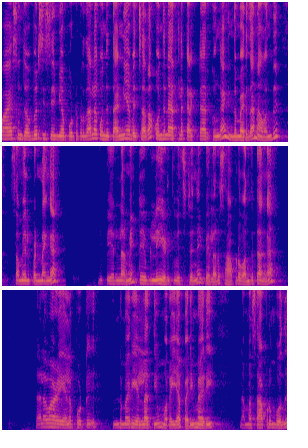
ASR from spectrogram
பாயசம் ஜவ்வரிசி சேமியா போட்டுக்கிறதால கொஞ்சம் தண்ணியாக வச்சாதான் கொஞ்சம் நேரத்தில் கரெக்டாக இருக்குங்க. இந்த மாதிரி தான் நான் வந்து சமையல் பண்ணேங்க. இப்போ எல்லாமே டேபிள்லேயும் எடுத்து வச்சுட்டேங்க. இப்போ எல்லோரும் சாப்பிட வந்துட்டாங்க. தலைவாழை இலை போட்டு இந்த மாதிரி எல்லாத்தையும் முறையாக பரிமாறி நம்ம சாப்பிடும்போது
